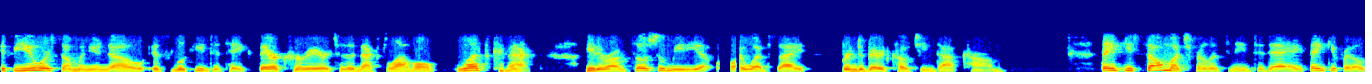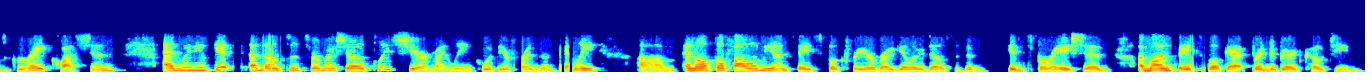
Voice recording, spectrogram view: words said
If you or someone you know is looking to take their career to the next level, let's connect either on social media or my website, brendabairdcoaching.com. Thank you so much for listening today. Thank you for those great questions. And when you get announcements for my show, please share my link with your friends and family. Um, and also follow me on Facebook for your regular dose of in- inspiration. I'm on Facebook at Brenda Baird Coaching.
